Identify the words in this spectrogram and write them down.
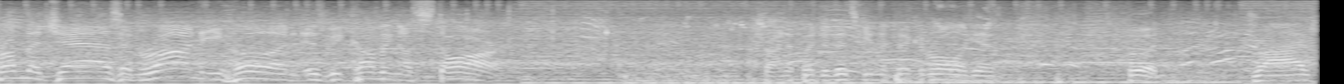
from the Jazz, and Rodney Hood is becoming a star. Trying to put Nowitzki in the pick and roll again. Hood drives,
